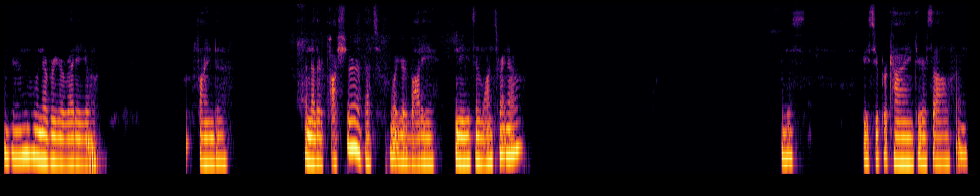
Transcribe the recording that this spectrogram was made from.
again whenever you're ready you'll find a, another posture if that's what your body needs and wants right now and just be super kind to yourself and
